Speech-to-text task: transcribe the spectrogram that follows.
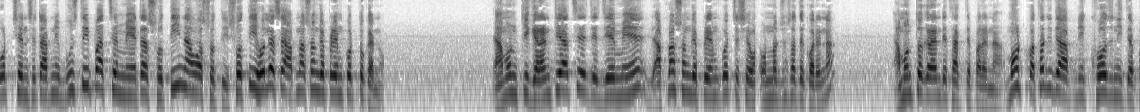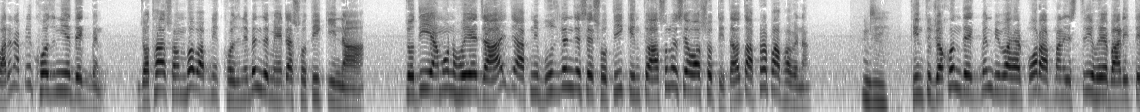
করছেন, সেটা আপনি বুঝতেই পারছেন মেয়েটা সতী না অসতী। সতী হলে সে আপনার সঙ্গে প্রেম করতো কেন? এমন কি গ্যারান্টি আছে যে যে মেয়ে আপনার সঙ্গে প্রেম করছে সে অন্যজনের সাথে করে না। এমন তো গ্যারান্টি থাকতে পারে না। মোট কথা যদি আপনি খোঁজ নিতে পারেন আপনি খোঁজ নিয়ে দেখবেন। যথাসম্ভব আপনি খোঁজ নেবেন যে মেয়েটা সতী কি না। যদি এমন হয়ে যায় যে আপনি বুঝলেন যে সে সতী কিন্তু আসলে সে অসতী তাহলে তো আপনার পাপ হবে না। কিন্তু যখন দেখবেন বিবাহের পর আপনার স্ত্রী হয়ে বাড়িতে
